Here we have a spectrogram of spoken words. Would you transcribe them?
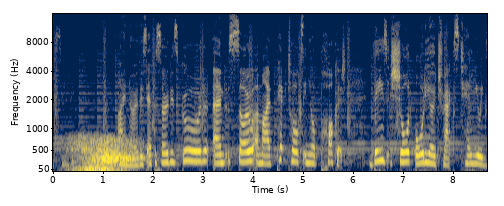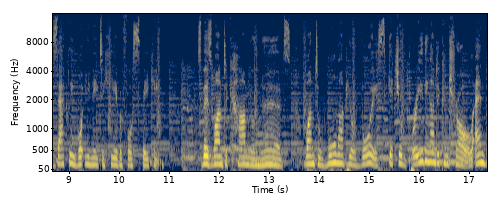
receiving. I know this episode is good, and so are my pep talks in your pocket. These short audio tracks tell you exactly what you need to hear before speaking. So there's one to calm your nerves, one to warm up your voice, get your breathing under control, and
